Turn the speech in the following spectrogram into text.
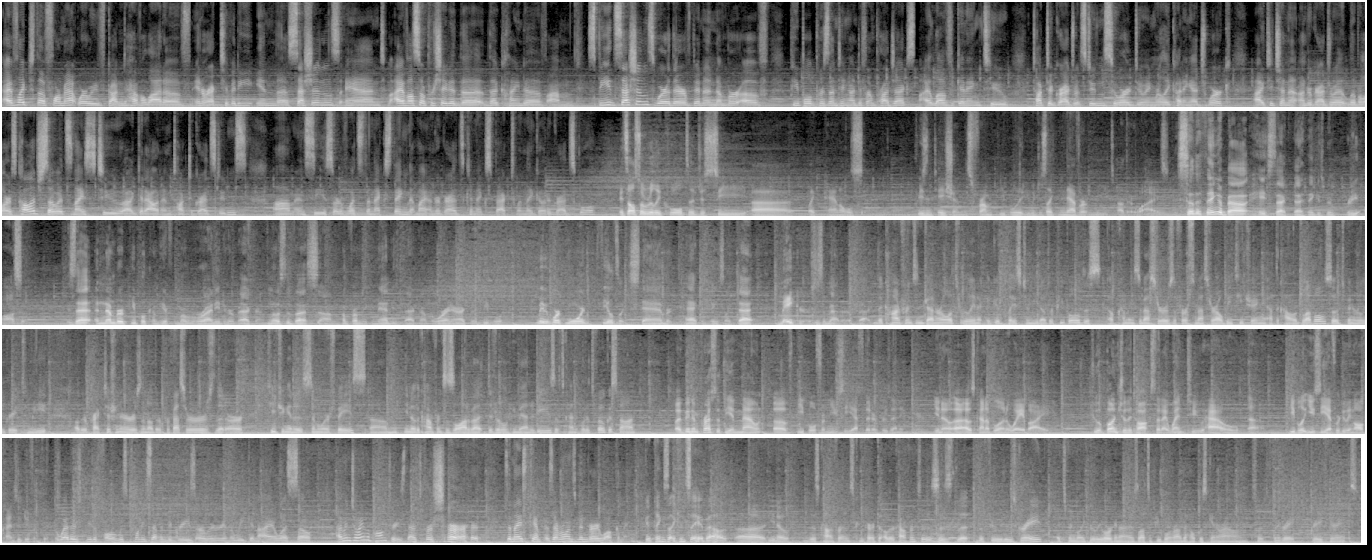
I've liked the format where we've gotten to have a lot of interactivity in the sessions and I've also appreciated the, the kind of um, speed sessions where there have been a number of people presenting on different projects. I love getting to talk to graduate students who are doing really cutting edge work. I teach in an undergraduate liberal arts college so it's nice to uh, get out and talk to grad students um, and see sort of what's the next thing that my undergrads can expect when they go to grad school. It's also really cool to just see uh, like panels presentations from people that you would just like never meet otherwise. So the thing about HASTAC that I think has been pretty awesome is that a number of people come here from a variety of different backgrounds. Most of us um, come from the humanities background, but we're interacting with people maybe work more in fields like STEM or tech and things like that makers, as a matter of fact. The conference in general, it's really a good place to meet other people. This upcoming semester is the first semester I'll be teaching at the college level, so it's been really great to meet other practitioners and other professors that are teaching in a similar space. Um, you know, the conference is a lot about digital humanities. That's kind of what it's focused on. I've been impressed with the amount of people from UCF that are presenting here. You know, uh, I was kind of blown away by, to a bunch of the talks that I went to, how um, people at UCF were doing all kinds of different things. The weather's beautiful. It was 27 degrees earlier in the week in Iowa, so I'm enjoying the palm trees, that's for sure. It's a nice campus. Everyone's been very welcoming. Good things I can say about, uh, you know, this conference compared to other conferences is that the food is great. It's been like really organized, lots of people around to help us get around, so it's been a great, great experience.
